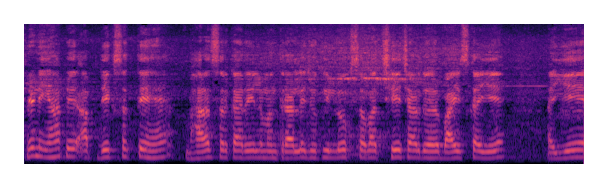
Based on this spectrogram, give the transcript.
फ्रेंड यहाँ पे आप देख सकते हैं, भारत सरकार रेल मंत्रालय, जो कि लोकसभा छः चार दो हज़ार बाईस का ये ये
